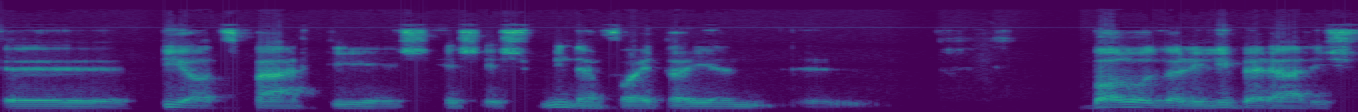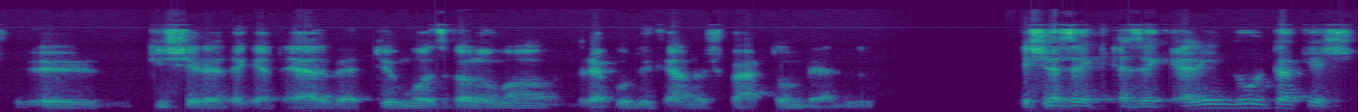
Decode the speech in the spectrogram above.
ö, piacpárti és, és, és mindenfajta ilyen ö, baloldali, liberális ö, kísérleteket elvettő mozgalom a republikánus párton belül. És ezek, ezek elindultak, és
